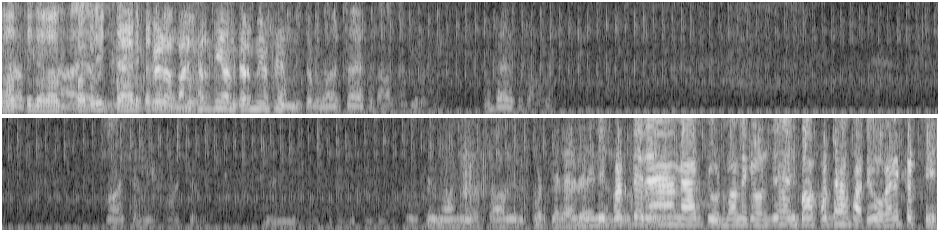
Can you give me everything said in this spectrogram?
ਹੱਥ ਜਰਾ ਪਕੜੀ ਟਾਇਰ ਕਿਹੜਾ ਭਾਈ ਸਰਦੀਆਂ ਹਨ, ਗਰਮੀਆਂ ਤੇ ਨਹੀਂ ਚਲੋ ਅੱਛਾ ਹੈ ਖੁਦਾ ਹੁੰਦਾ ਹੈ ਖੁਦਾ ਮਾਸ਼ਾਅੱਲਾ ਮਾਸ਼ਾਅੱਲਾ ਨਹੀਂ ਨਹੀਂ ਫੜਦੇ ਰਹੇ ਮੈਂ ਝੂਠ ਮਾਰ ਲੈ ਕੇ ਹੁਣ ਜੇ ਬਾ ਫੜਦੇ ਹਾਂ ਸਾਡੇ ਹੋ ਗਏ ਨੇ ਇਕੱਠੇ।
